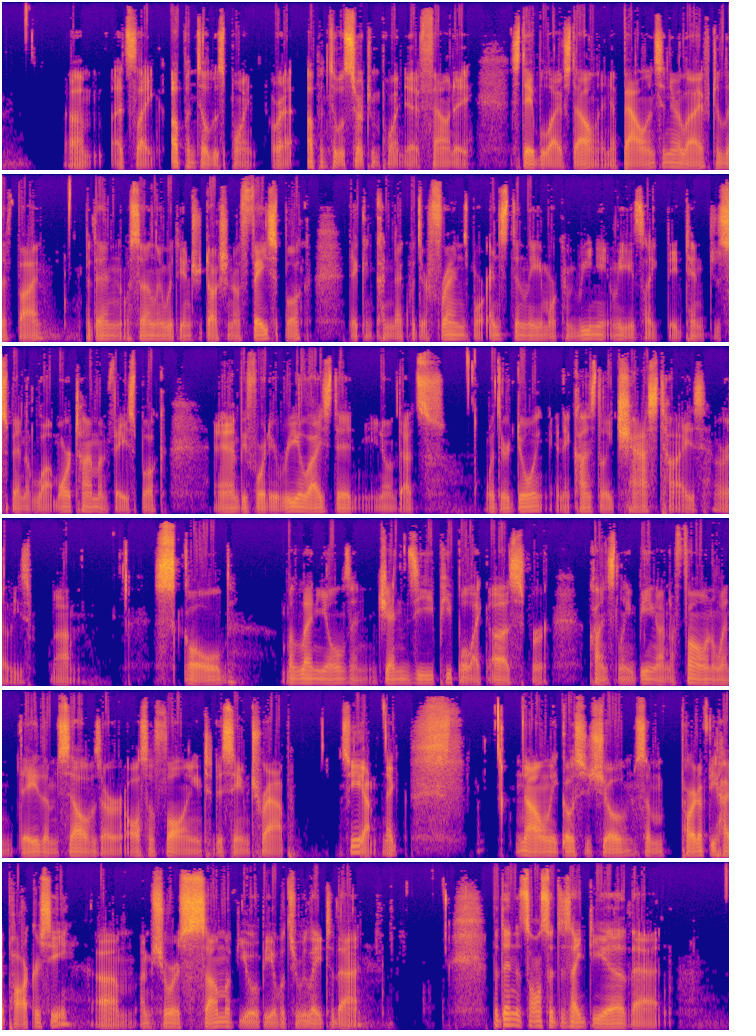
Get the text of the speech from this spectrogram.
um, it's like up until this point, or up until a certain point, they've found a stable lifestyle and a balance in their life to live by. But then suddenly, with the introduction of Facebook, they can connect with their friends more instantly, more conveniently. It's like they tend to spend a lot more time on Facebook, and before they realized it, you know, that's what they're doing, and they constantly chastise or at least um, scold millennials and Gen Z people like us for constantly being on the phone when they themselves are also falling into the same trap. So yeah, like not only goes to show some part of the hypocrisy. Um, I'm sure some of you will be able to relate to that. But then it's also this idea that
